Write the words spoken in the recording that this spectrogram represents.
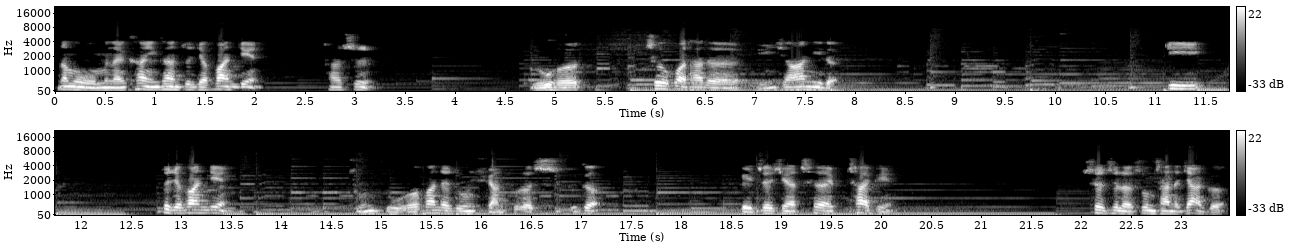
那么我们来看一看这家饭店，它是如何策划它的营销案例的。第一，这家饭店从组合饭菜中选出了十个，给这些菜菜品设置了送餐的价格。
